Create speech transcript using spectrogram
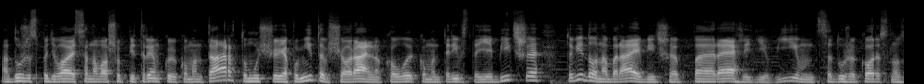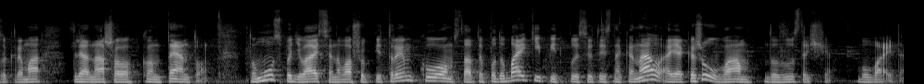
А Дуже сподіваюся на вашу підтримку і коментар, тому що я помітив, що реально, коли коментарів стає більше, то відео набирає більше переглядів. І це дуже корисно, зокрема, для нашого контенту. Тому сподіваюся на вашу підтримку. Ставте подобайки, підписуйтесь на канал. А я кажу вам до зустрічі. Бувайте!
